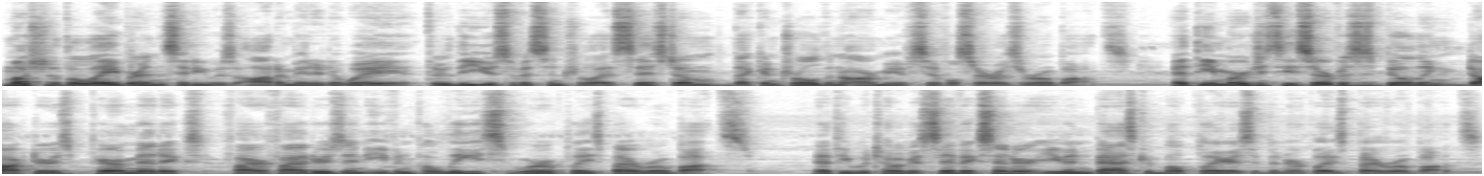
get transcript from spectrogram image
Much of the labor in the city was automated away through the use of a centralized system that controlled an army of civil service robots. At the Emergency Services Building, doctors, paramedics, firefighters, and even police were replaced by robots. At the Watoga Civic Center, even basketball players have been replaced by robots.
